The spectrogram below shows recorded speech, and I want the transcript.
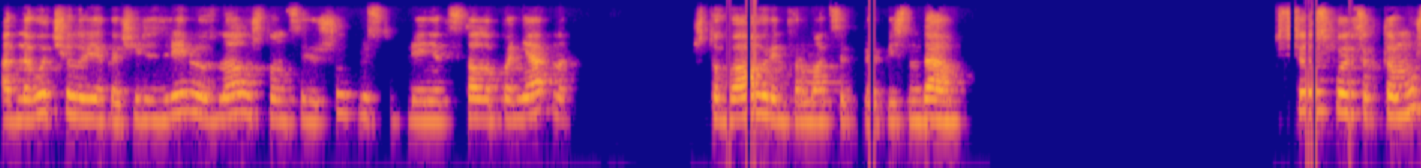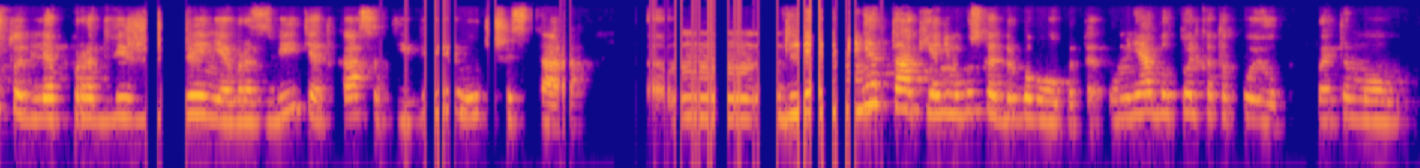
одного человека. Через время узнала, что он совершил преступление. Это стало понятно, что в ауре информация прописана. Да. Все сводится к тому, что для продвижения в развитии отказ от еды лучший старт. Для меня так, я не могу сказать другого опыта. У меня был только такой опыт. Поэтому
